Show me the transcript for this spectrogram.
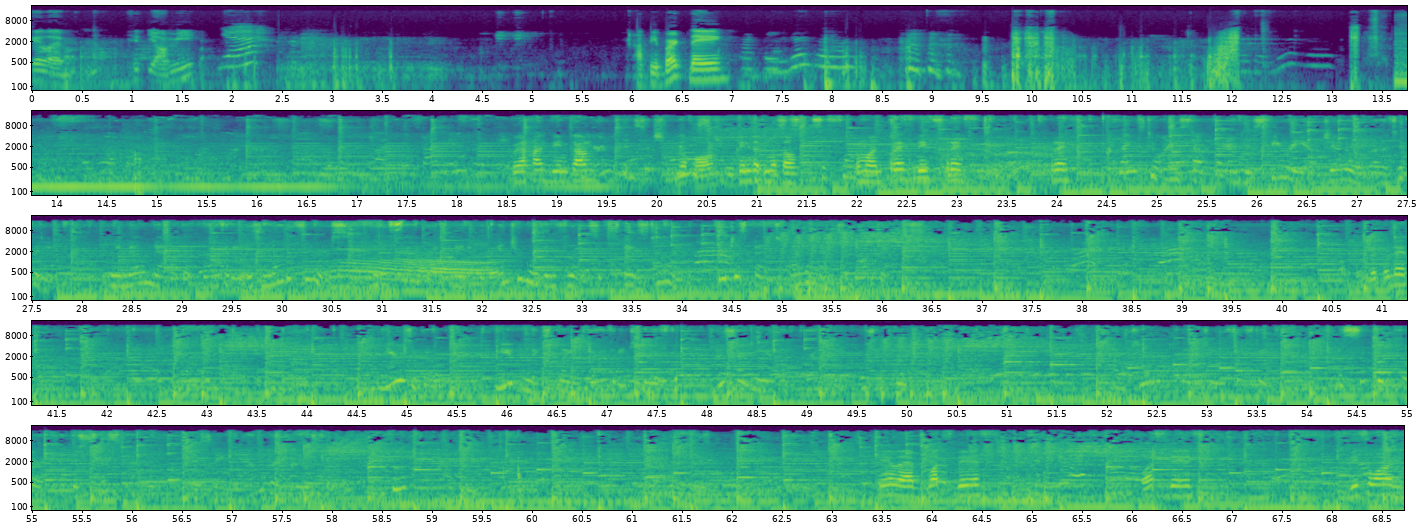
Caleb, is it yummy? Yeah. Happy birthday. Happy birthday. Kuya Calvin, come. Look, oh. Pindot mo to. Come on, press this, press. Press. Thanks to Einstein and his theory of general relativity, we know now that gravity is not a force, but a fabric made up of interwoven threads of space-time, which is bent by the mass of objects. Pindot ulit. Years ago, Newton explained gravity Caleb, what's this? What's this? This one.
